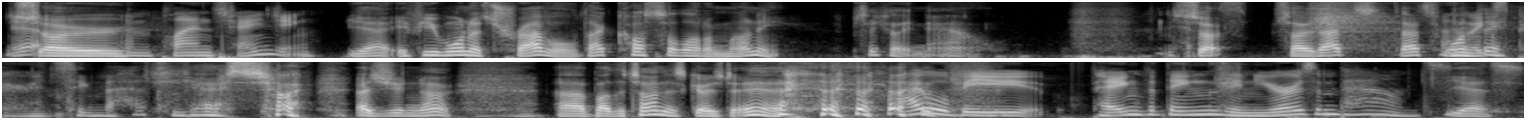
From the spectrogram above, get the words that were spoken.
Yeah. So And plans changing. yeah, if you want to travel, that costs a lot of money, particularly now. So Yes. so that's that's I'm one thing. experiencing that. Yes, so, as you know, uh, by the time this goes to air, I will be paying for things in euros and pounds. Yes,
